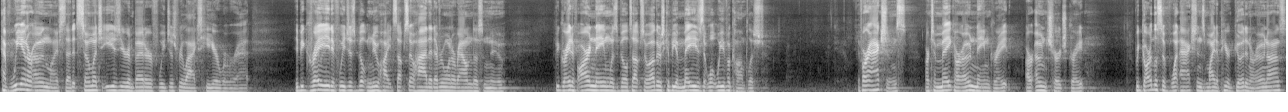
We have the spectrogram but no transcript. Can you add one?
have we in our own life said it's so much easier and better if we just relax here where we're at? It'd be great if we just built new heights up so high that everyone around us knew. It'd be great if our name was built up so others could be amazed at what we've accomplished. If our actions are to make our own name great, our own church great, regardless of what actions might appear good in our own eyes,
